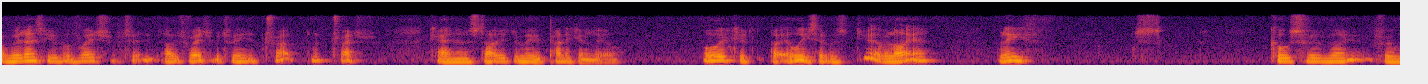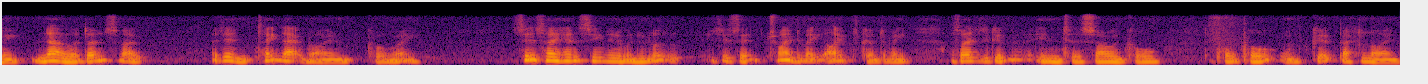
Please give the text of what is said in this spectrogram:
I realized he wedged between, I was wedged between a truck and a trash can and I started to move, panicking a little. All he could, but all he said was, "Do you have a lighter?" Belief coursed through my, through me. No, I don't smoke. I didn't. Take that, Ryan Conway. Since I hadn't seen anyone who looked as if they trying to make eye contact to me, I decided to give in to the siren call to pull pull and get back in line.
